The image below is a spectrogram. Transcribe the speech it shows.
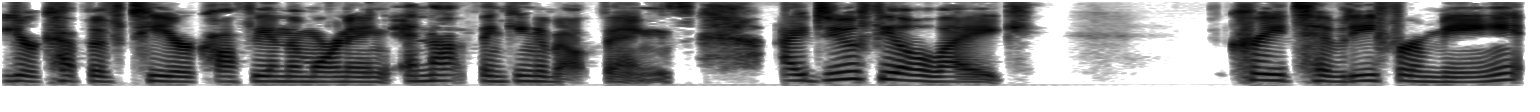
your cup of tea or coffee in the morning and not thinking about things. I do feel like creativity for me,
